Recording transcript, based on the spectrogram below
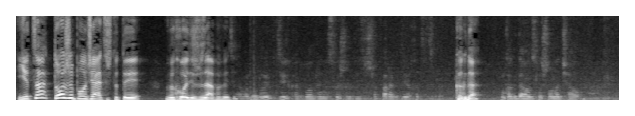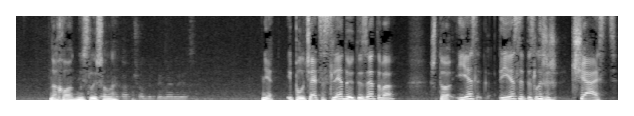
Яйца тоже получается, что ты выходишь в заповеди. А когда? Ну, когда он слышал начало. Нахон, не слышал. На. Нет. И получается, следует из этого, что если, если ты слышишь часть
